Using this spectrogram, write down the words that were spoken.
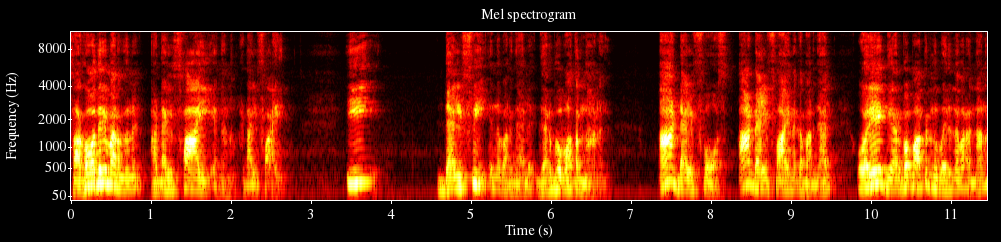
സഹോദരി എന്നതിന് അഡൽഫായി എന്നാണ്. അഡൽഫായി. ഈ ഡൽഫി എന്ന് പറഞ്ഞാൽ ഗർഭപാത്രം എന്നാണ്. ആ ഡെൽഫോസ് ആ ഡെൽഫ എന്നൊക്കെ പറഞ്ഞാൽ ഒരേ ഗർഭപാത്രം നിന്ന് വരുന്നവർ എന്നാണ്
